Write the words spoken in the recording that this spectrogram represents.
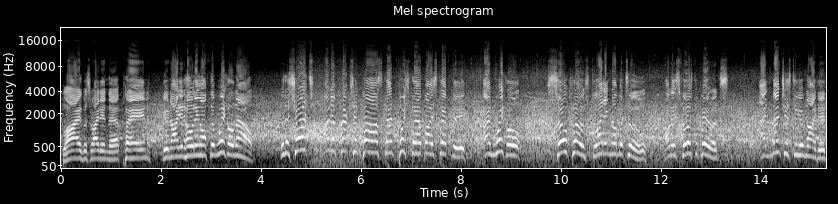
Blythe was right in there. Payne. United holding off them. Whittle now with a shot and a fraction pass and pushed there by Stepney. And Whittle so close to adding number two on his first appearance. And Manchester United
